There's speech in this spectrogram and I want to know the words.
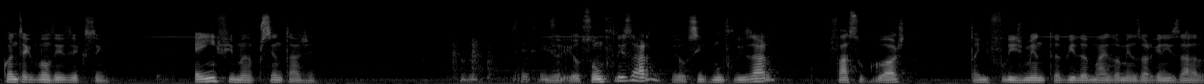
Quantos é que vão dizer que sim? É ínfima a percentagem. Sim, sim, Eu, sim. eu sou um felizardo, eu sinto-me um felizardo, faço o que gosto, tenho felizmente a vida mais ou menos organizada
